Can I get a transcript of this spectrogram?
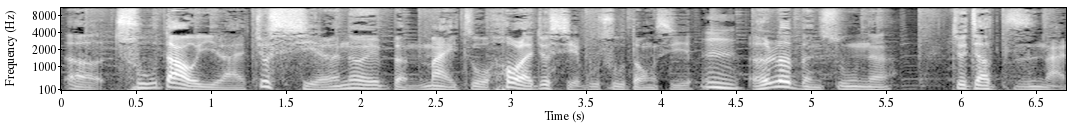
呃出道以来就写了那一本卖座，后来就写不出东西，嗯，而那本书呢就叫《知南》，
